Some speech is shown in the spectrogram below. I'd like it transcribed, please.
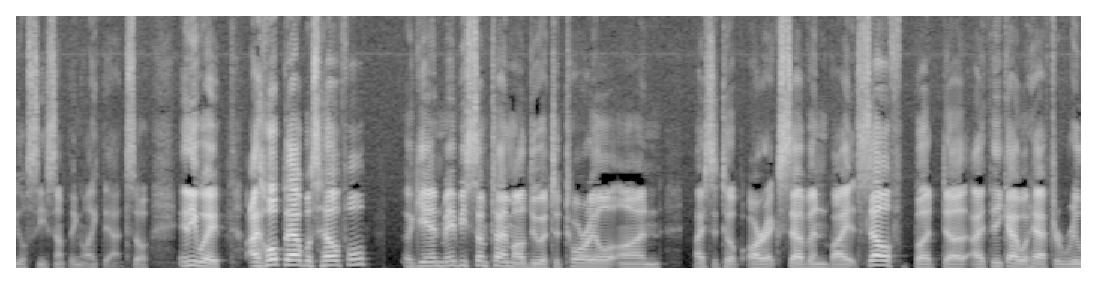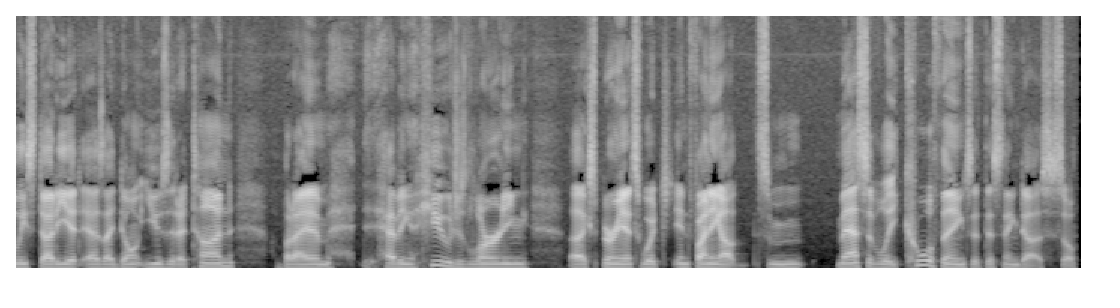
you'll see something like that. So anyway, I hope that was helpful. Again, maybe sometime I'll do a tutorial on iZotope RX7 by itself, but uh, I think I would have to really study it as I don't use it a ton. But I am having a huge learning uh, experience, which in finding out some massively cool things that this thing does. So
